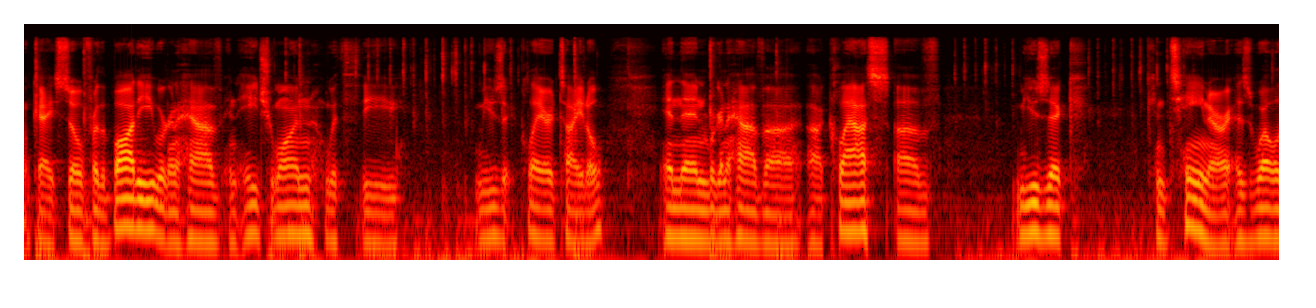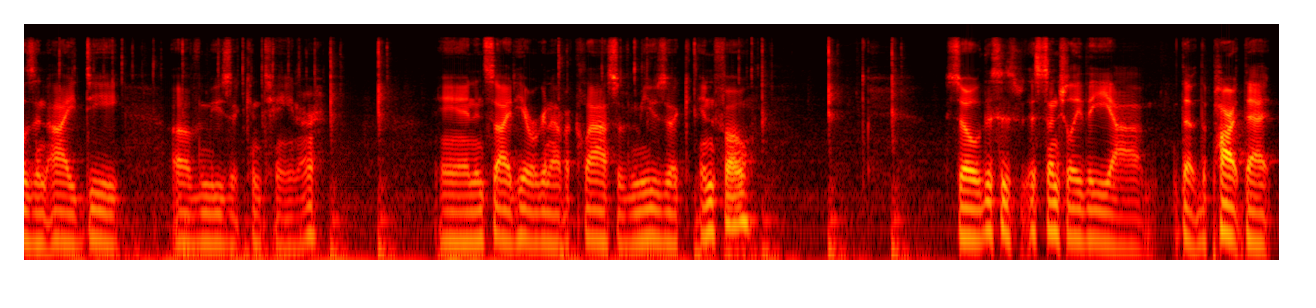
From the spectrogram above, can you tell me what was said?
Okay, so for the body, we're going to have an H1 with the music player title. And then we're going to have a, a class of music container as well as an ID of music container. And inside here, we're going to have a class of music info. So this is essentially the uh, the the part that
